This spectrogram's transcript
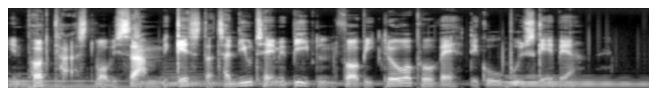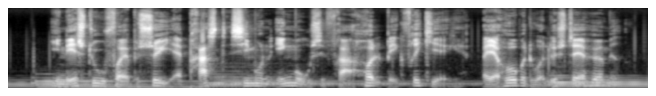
en podcast, hvor vi sammen med gæster tager livtag med Bibelen for at blive klogere på, hvad det gode budskab er. I næste uge får jeg besøg af præst Simon Ingmose fra Holbæk Frikirke, og jeg håber, du har lyst til at høre med.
